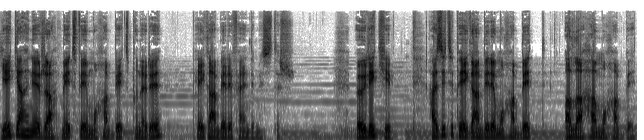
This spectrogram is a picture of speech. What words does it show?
yegane rahmet ve muhabbet pınarı Peygamber Efendimiz'dir. Öyle ki Hz. Peygamber'e muhabbet, Allah'a muhabbet,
